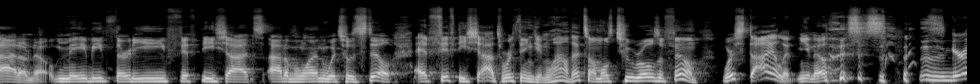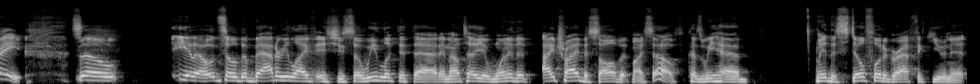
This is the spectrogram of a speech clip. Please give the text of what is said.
I don't know, maybe 30, 50 shots out of one, which was still at 50 shots. We're thinking, wow, that's almost two rolls of film. We're styling, you know, this is this is great. So you know, so the battery life issue. So we looked at that, and I'll tell you, one of the I tried to solve it myself because we had we had the still photographic unit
